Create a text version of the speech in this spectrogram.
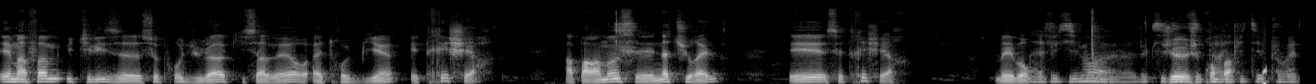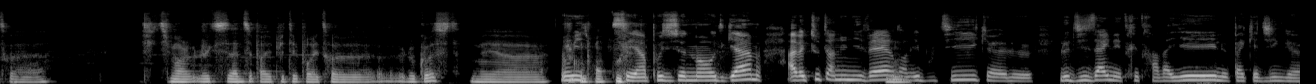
Et ma femme utilise euh, ce produit-là qui s'avère être bien et très cher. Apparemment, c'est naturel et c'est très cher. Mais bon, Ah, Effectivement, euh, je, je prends pas pas. réputé pour être. euh, Effectivement, l'Occitane, c'est pas réputé pour être euh, low cost, mais euh, je Oui, comprends. c'est un positionnement haut de gamme avec tout un univers dans Mhm. les boutiques. Le, le design est très travaillé, le packaging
